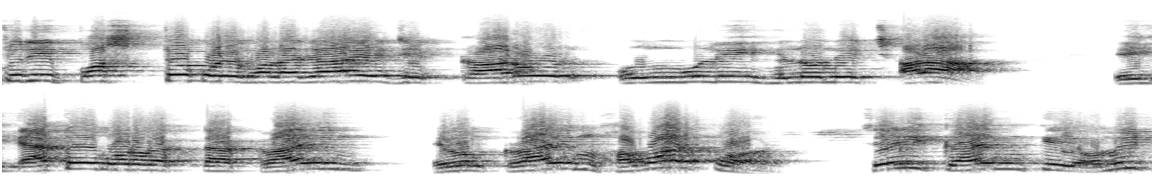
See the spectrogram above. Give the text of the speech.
যদি স্পষ্ট করে বলা যায় যে কারোর অঙ্গুলি হেলনে ছাড়া এই এত বড় একটা ক্রাইম এবং ক্রাইম হওয়ার পর সেই ক্রাইমকে অমিট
